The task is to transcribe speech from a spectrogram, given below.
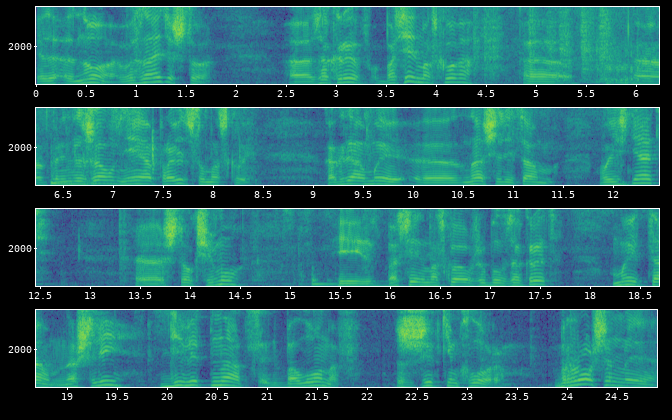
Э, но вы знаете что? Э, закрыв бассейн Москва э, принадлежал не правительству Москвы, когда мы э, начали там выяснять, э, что к чему, и бассейн Москва уже был закрыт, мы там нашли 19 баллонов с жидким хлором, брошенные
